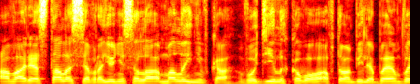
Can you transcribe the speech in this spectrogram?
Аварія сталася в районі села Малинівка. Водій легкового автомобіля БМВ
